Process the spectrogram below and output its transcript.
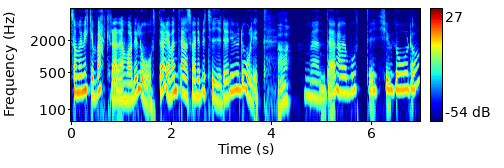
som är mycket vackrare än vad det låter. Jag vet inte ens vad det betyder, det är ju dåligt. Ja. Men där har jag bott i 20 år då.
